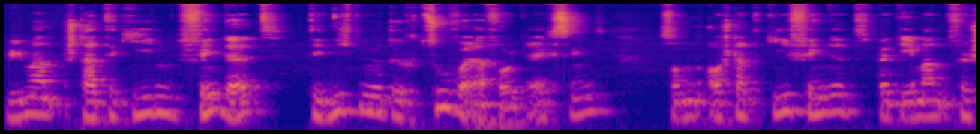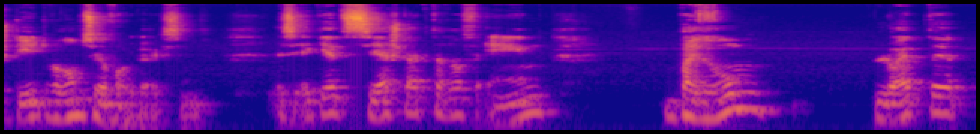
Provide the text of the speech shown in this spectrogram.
wie man Strategien findet, die nicht nur durch Zufall erfolgreich sind, sondern auch Strategie findet, bei der man versteht, warum sie erfolgreich sind. Es er geht sehr stark darauf ein, warum Leute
